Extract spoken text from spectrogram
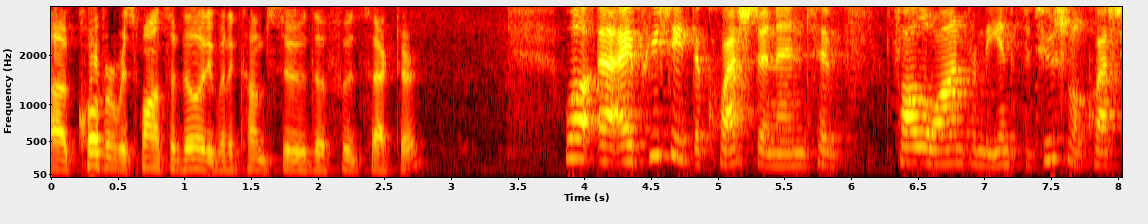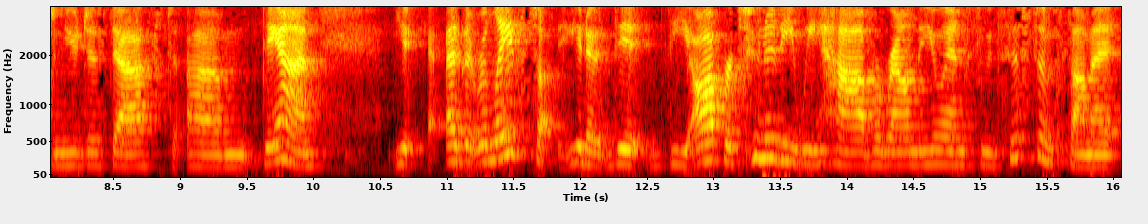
uh, corporate responsibility when it comes to the food sector? Well, I appreciate the question, and to follow on from the institutional question you just asked, um, Dan as it relates to you know the the opportunity we have around the UN Food Systems Summit,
